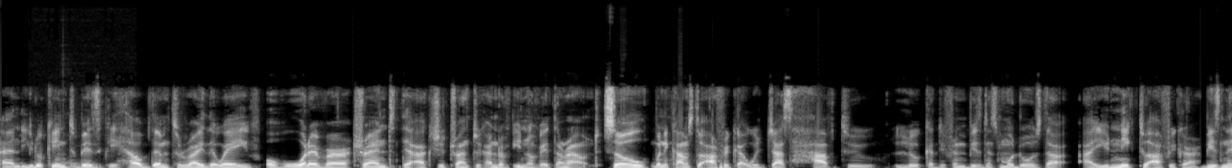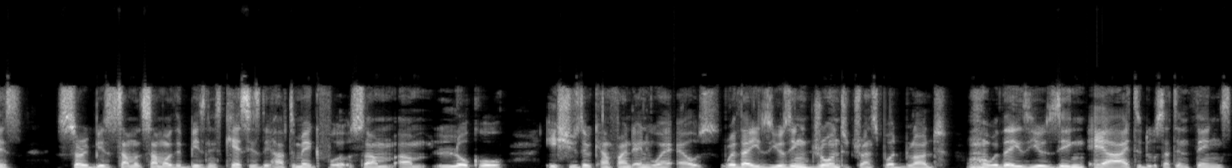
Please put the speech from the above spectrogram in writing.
and you're looking to mm. basically help them to ride the wave of whatever trend they're actually trying to kind of innovate around. So when it comes to Africa, we just have to look at different business models that are unique to Africa. Business, sorry, some of some of the business cases they have to make for some um, local issues that we can't find anywhere else. Whether it's using drone to transport blood, whether it's using AI to do certain things,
